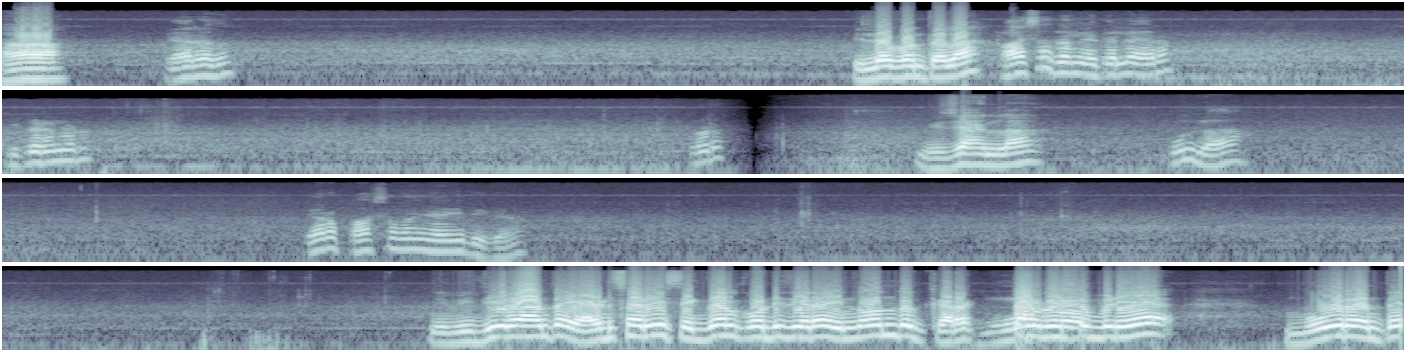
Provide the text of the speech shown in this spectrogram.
ಹಾ. ಯಾರದು? ಇಲ್ಲೇ ಬಂತಲ್ಲ? ಪಾಸ್ ಆದಂಗೆ ಐತಲ್ಲ ಯಾರು? ಈ ಕಡೆ ನೋಡು. ನೋಡು. ನಿಜ ಅಲ್ಲ ಇಲ್ಲ ಯಾರೋ ಪಾಸ್ ಆದಂಗೆ ಆಗಿದೆ ಈಗ. ನೀವ್ ಇದೀರಾ ಅಂತ ಎರಡು ಸರಿ ಸಿಗ್ನಲ್ ಕೊಟ್ಟಿದ್ದೀರಾ ಇನ್ನೊಂದು ಕರೆಕ್ಟ್. ಬಿಡಿ. ಮೂರಂತೆ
